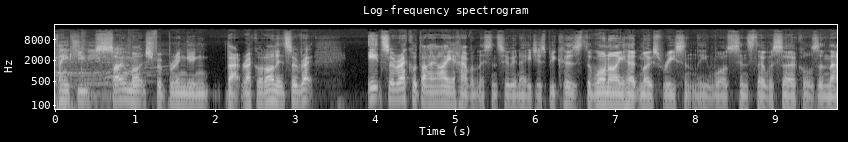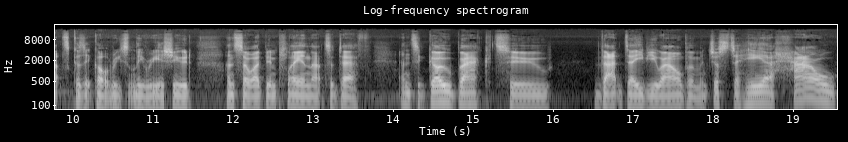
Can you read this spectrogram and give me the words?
thank you so much for bringing that record on. It's a re- it's a record that I haven't listened to in ages because the one I heard most recently was Since There Were Circles, and that's because it got recently reissued, and so I'd been playing that to death. And to go back to that debut album and just to hear how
